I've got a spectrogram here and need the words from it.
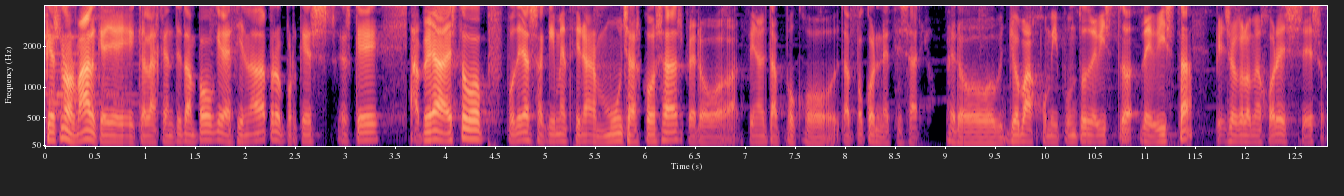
es normal, que, la gente tampoco quiere decir nada, pero porque es, es que, a ver, esto podrías aquí mencionar muchas cosas, pero al final tampoco, tampoco es necesario. Pero yo bajo mi punto de vista, de vista pienso que lo mejor es eso.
